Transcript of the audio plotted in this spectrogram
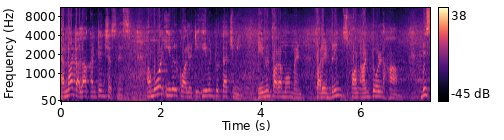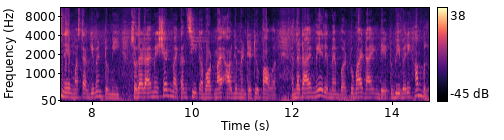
and not allow contentiousness, a more evil quality, even to touch me, even for a moment, for it brings on untold harm. This name must have given to me so that I may shed my conceit about my argumentative power and that I may remember to my dying day to be very humble.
